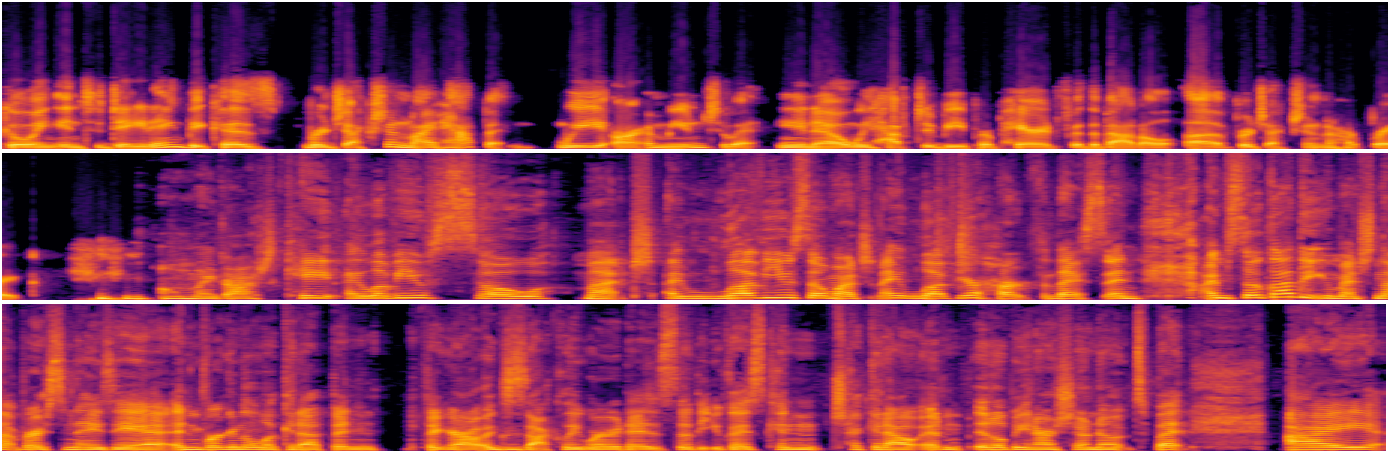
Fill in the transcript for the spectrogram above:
going into dating because rejection might happen. We aren't immune to it. You know, we have to be prepared for the battle of rejection and heartbreak. oh my gosh, Kait, I love you so much. I love you so much. And I love your heart for this. And I'm so glad that you mentioned that verse in Isaiah. And we're going to look it up and figure out exactly where it is so that you guys can check it out. And it'll be in our show notes. But I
